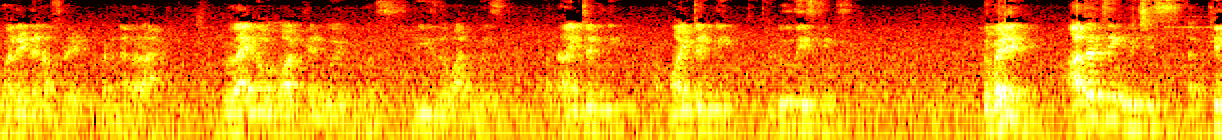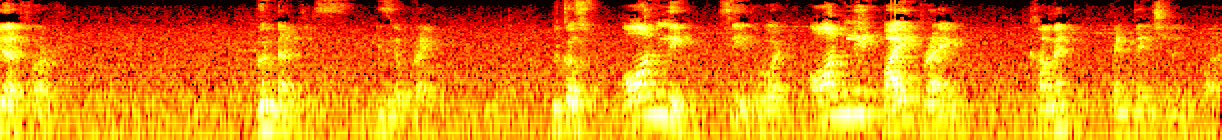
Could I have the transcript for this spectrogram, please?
worried and afraid, but never I. Because I know God can do it because He is the one who has anointed me, appointed me to do these things. The very other thing which is a killer for good marriages is your pride. Because only, see the word, only by pride cometh contention and quarrel.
